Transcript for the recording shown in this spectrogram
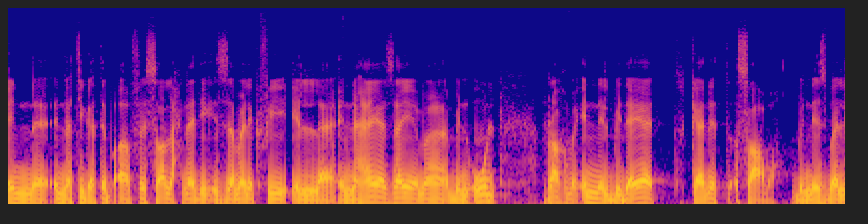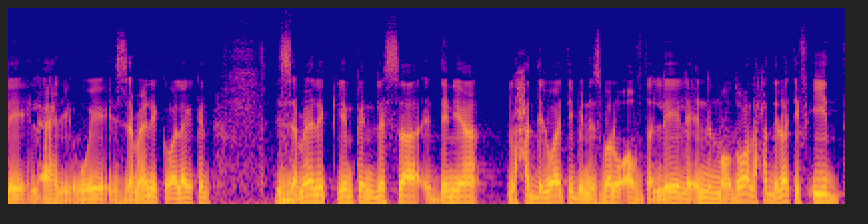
إن النتيجة تبقى في صالح نادي الزمالك في النهاية. زي ما بنقول رغم إن البدايات كانت صعبة بالنسبة للأهلي والزمالك ولكن الزمالك يمكن لسه الدنيا لحد دلوقتي بالنسبة له أفضل. ليه؟ لأن الموضوع لحد دلوقتي في إيد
